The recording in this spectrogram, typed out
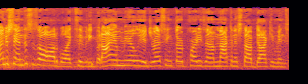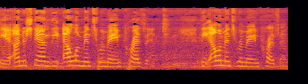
Understand this is all audible activity, but I am merely addressing third parties and I'm not going to stop documenting it. Understand the elements remain present. The elements remain present.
